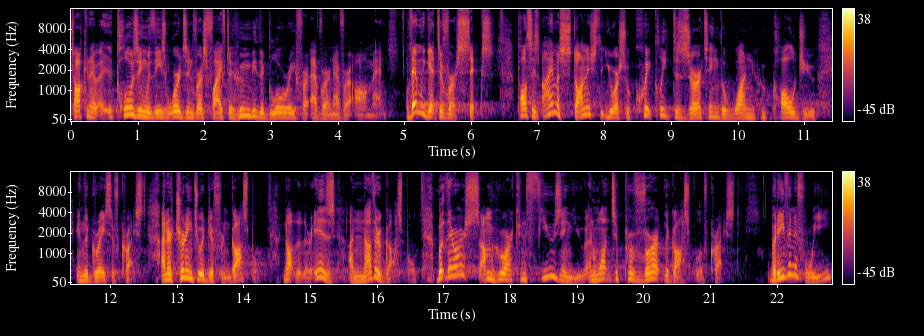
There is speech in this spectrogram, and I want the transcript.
talking about, closing with these words in verse 5 To whom be the glory forever and ever. Amen. Then we get to verse 6. Paul says, I am astonished that you are so quickly deserting the one who called you in the grace of Christ and are turning to a different gospel. Not that there is another gospel, but there are some who are confusing you and want to pervert the gospel of Christ. But even if we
